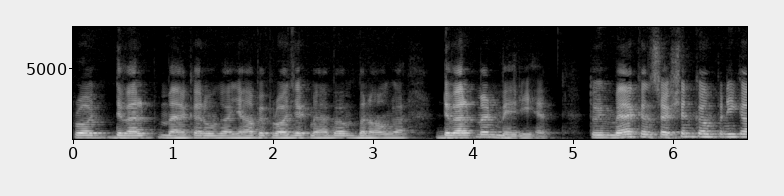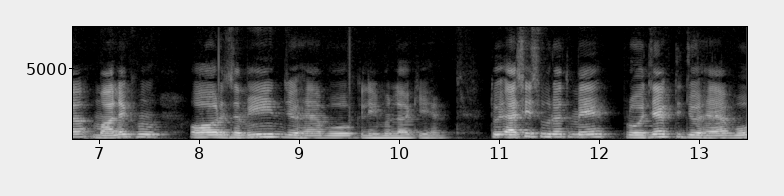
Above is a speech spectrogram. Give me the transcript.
प्रो डेवलप मैं करूँगा, यहाँ पे प्रोजेक्ट मैं बनाऊँगा। डेवलपमेंट मेरी है। तो मैं कंस्ट्रक्शन कंपनी का मालिक हूँ और ज़मीन जो है वो कलीमुल्ला की है। तो ऐसी सूरत में प्रोजेक्ट जो है वो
